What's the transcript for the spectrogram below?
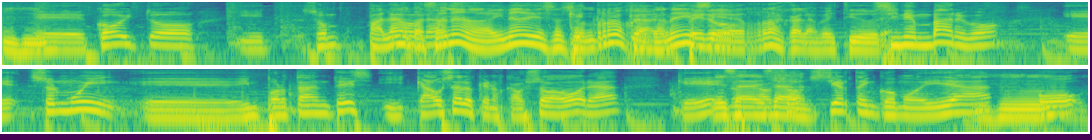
eh, coito, y son No palabras... pasa nada y nadie se que- sonroja, claro, nadie pero- se rasga las vestiduras. Sin embargo, eh, son muy eh, importantes y causa lo que nos causó ahora, que Esa- nos causó esa- cierta incomodidad o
